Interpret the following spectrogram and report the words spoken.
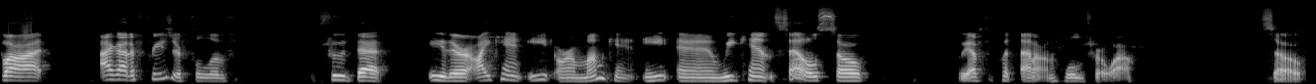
But I got a freezer full of food that either I can't eat or a mom can't eat and we can't sell. So we have to put that on hold for a while. So,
